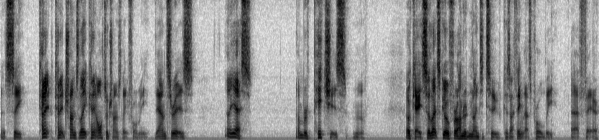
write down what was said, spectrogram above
Let's see. Can it? Can it translate? Can it auto translate for me? The answer is. Oh yes. Number of pitches. Oh. Okay, so let's go for 192 because I think that's probably uh, fair.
